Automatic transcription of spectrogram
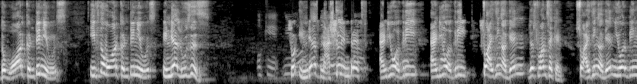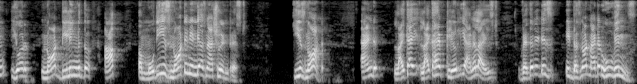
the war continues. If the war continues, India loses. okay. You So know India's national uh, interest, and you agree, and you agree. So I think again, just one second. So I think again, you are being, you are not dealing with the up. Uh, Modi is not in India's national interest. He is not. And like I, like I have clearly analyzed, whether it is, it does not matter who wins.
